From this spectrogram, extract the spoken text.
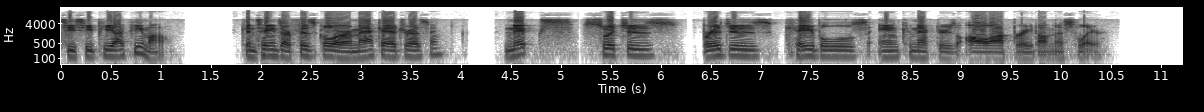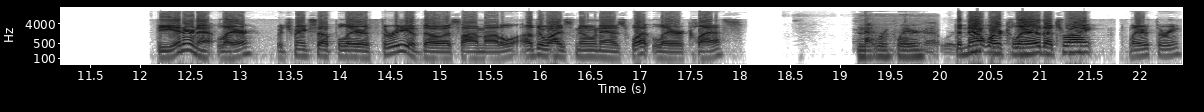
TCP IP model. Contains our physical or our MAC addressing, NICs, switches, bridges, cables, and connectors all operate on this layer. The internet layer which makes up layer 3 of the OSI model, otherwise known as what layer class? Network layer. Network. The network layer, that's right, layer 3.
